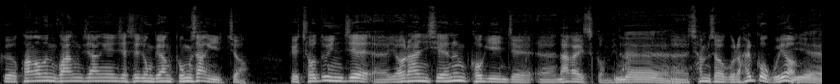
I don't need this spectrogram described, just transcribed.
그 광화문 광장에 이제 세종대왕 동상이 있죠. 그 저도 이제 11시에는 거기 이제 어, 나가 있을 겁니다. 네. 어, 참석을 할 거고요. 예.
